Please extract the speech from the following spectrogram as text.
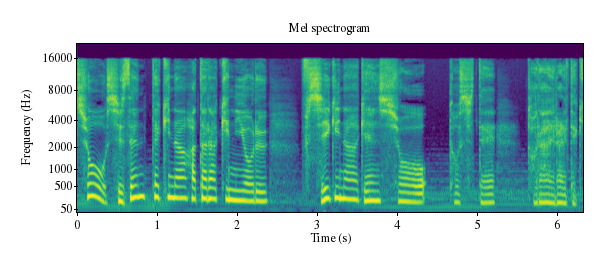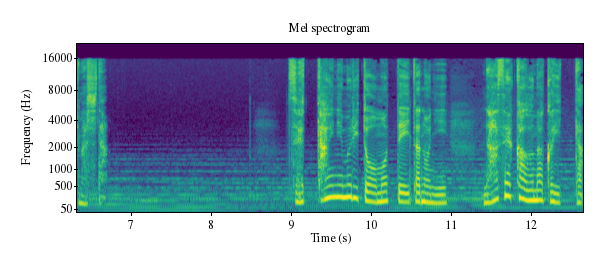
超自然的な働きによる不思議な現象として捉えられてきました。絶対に無理と思っていたのになぜかうまくいった。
